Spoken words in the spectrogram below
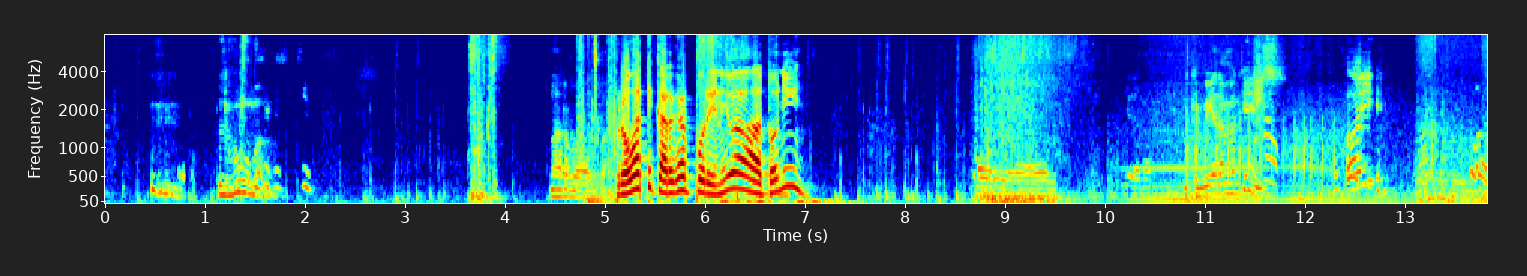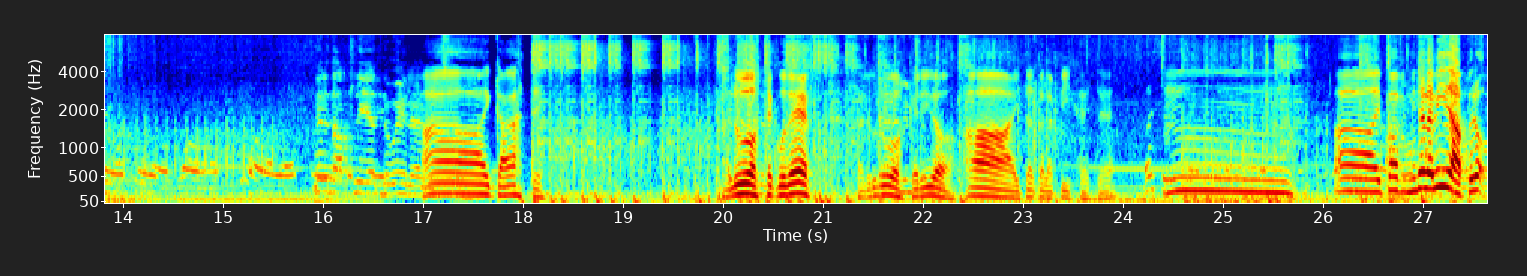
¿Probaste cargar por Eneva, Tony? Ay, cagaste. Saludos, TQDF. Saludos, querido. Ay, tata la pija este, eh. Mm. Ay, papi, mira la vida, pero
